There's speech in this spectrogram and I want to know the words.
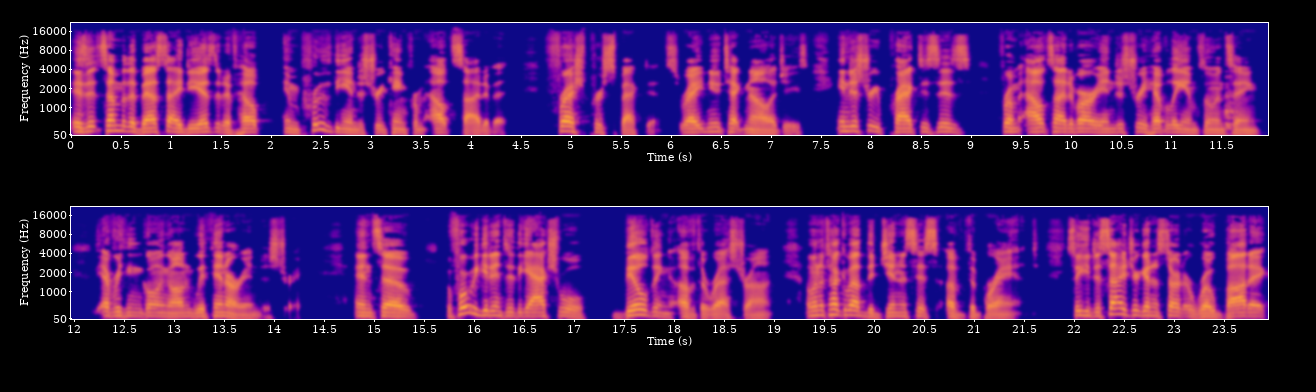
is that some of the best ideas that have helped improve the industry came from outside of it. Fresh perspectives, right? New technologies, industry practices from outside of our industry heavily influencing everything going on within our industry. And so before we get into the actual building of the restaurant, I want to talk about the genesis of the brand. So you decide you're going to start a robotic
